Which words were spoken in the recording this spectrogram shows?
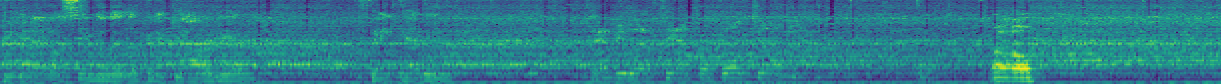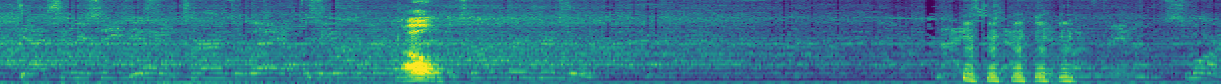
Figueiredo seemingly looking to counter here. Feint heavy. Heavy left hand for both gentlemen. Uh-oh. Yeah, I see what you're saying. Just he turns away. Almost like he's running. Oh. It's not a very visual. Nice kick by Moreno. Smart.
